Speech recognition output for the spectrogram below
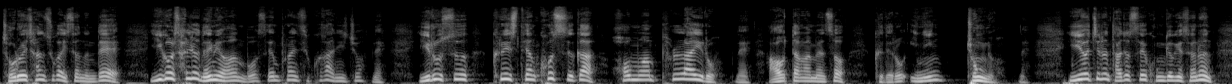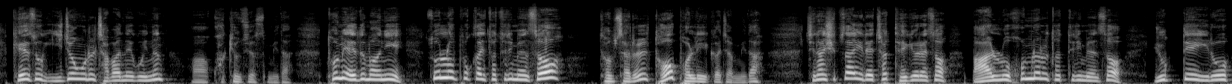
절호의 찬스가 있었는데 이걸 살려내면 뭐 샌프란시스코가 아니죠. 네. 이루스 크리스티안 코스가 허무한 플라이로 네, 아웃당하면서 그대로 이닝 종료. 네. 이어지는 다저스의 공격에서는 계속 이정우를 잡아내고 있는 아, 곽현수였습니다. 토미 에드먼이 솔로포까지 터뜨리면서 점차를 더 벌리기까지 합니다. 지난 14일에 첫 대결에서 말로 홈런을 터뜨리면서 6대2로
